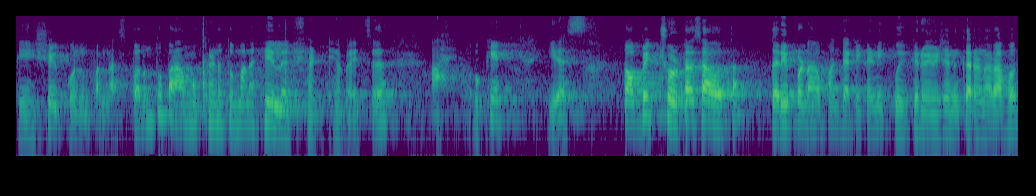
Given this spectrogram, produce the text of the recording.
तीनशे एकोणपन्नास. परंतु प्रामुख्याने तुम्हाला हे लक्षात ठेवायचं आहे ओके? येस टॉपिक छोटासा होता तरी पण आपण त्या ठिकाणी क्विक रिव्हिजन करणार आहोत.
